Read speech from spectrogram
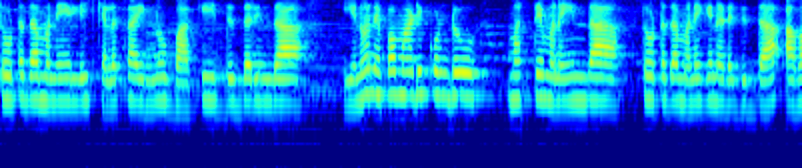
ತೋಟದ ಮನೆಯಲ್ಲಿ ಕೆಲಸ ಇನ್ನೂ ಬಾಕಿ ಇದ್ದಿದ್ದರಿಂದ ಏನೋ ನೆಪ ಮಾಡಿಕೊಂಡು ಮತ್ತೆ ಮನೆಯಿಂದ ತೋಟದ ಮನೆಗೆ ನಡೆದಿದ್ದ ಅವ.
